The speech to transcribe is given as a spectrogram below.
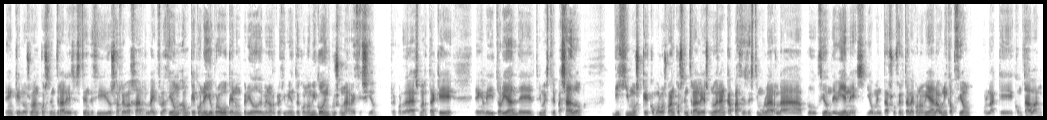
en que los bancos centrales estén decididos a rebajar la inflación, aunque con ello provoquen un periodo de menor crecimiento económico o incluso una recesión. Recordarás, Marta, que en el editorial del trimestre pasado dijimos que como los bancos centrales no eran capaces de estimular la producción de bienes y aumentar su oferta a la economía, la única opción con la que contaban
